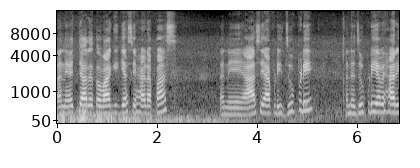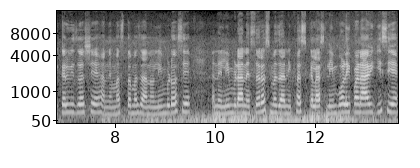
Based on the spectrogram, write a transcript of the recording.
અને અત્યારે તો વાગી ગયા છે સાડા પાંચ. અને આ છે આપણી ઝૂંપડી. અને ઝૂંપડી હવે સારી કરવી જોશે અને મસ્ત મજાનો લીમડો છે. અને લીમડાને સરસ મજાની ફર્સ્ટ ક્લાસ લીંબોળી પણ આવી ગઈ છે.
